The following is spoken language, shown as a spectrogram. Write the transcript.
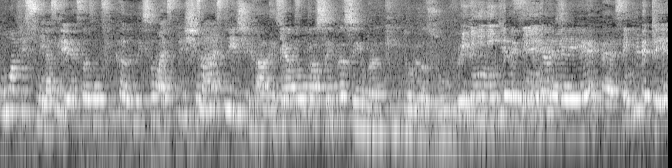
um absurdo. E as crianças vão ficando, isso é mais triste, Isso é né? mais triste, cara. E é mais adotar triste. sempre assim, o branquinho do olho azul, verde. Pequenininho, criancinha, bebê, é, sempre bebê,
